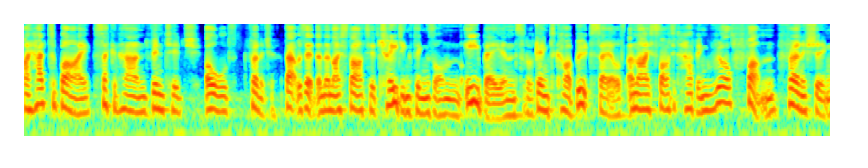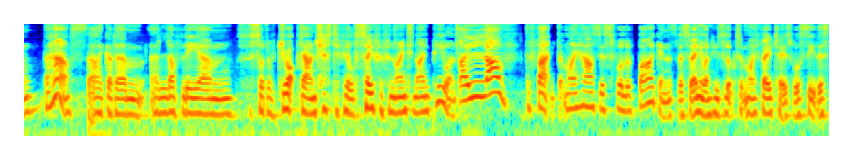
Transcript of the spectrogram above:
I had to buy secondhand, vintage, old furniture. That was it. And then I started trading things on eBay and sort of going to car boot sales. And I started having real fun furnishing the house. I got um, a lovely um, sort of drop down Chesterfield sofa for 99p once. I love the fact that my house is full of bargains. So anyone who's looked at my photos will see this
